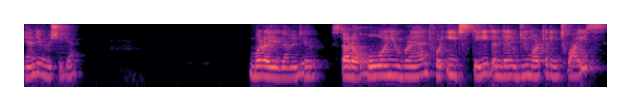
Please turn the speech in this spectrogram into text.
and in Michigan? What are you going to do? Start a whole new brand for each state and then do marketing twice?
